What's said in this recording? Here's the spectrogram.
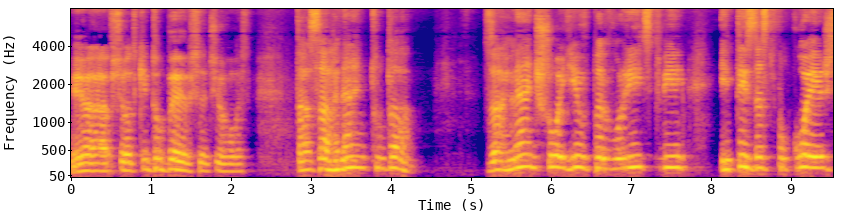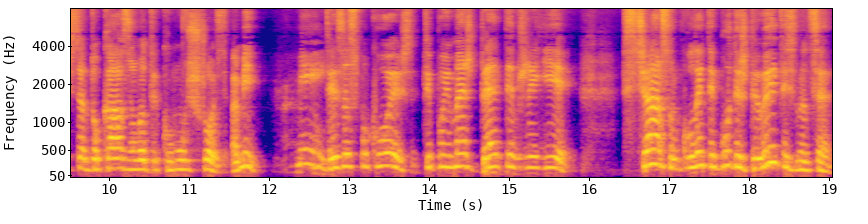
Я все-таки добився чогось. Та заглянь туди. Заглянь, що є в перворідстві, і ти заспокоїшся доказувати комусь щось. Амінь. Ти заспокоїшся, ти поймеш, де ти вже є. З часом, коли ти будеш дивитись на це,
